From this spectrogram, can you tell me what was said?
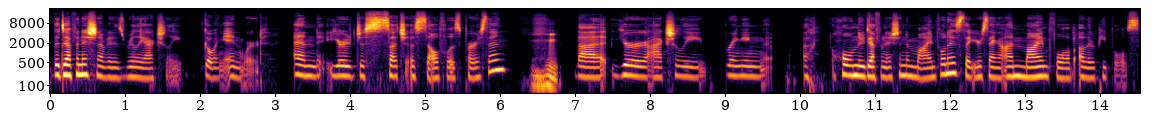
the definition of it is really actually going inward. And you're just such a selfless person Mhm. that you're actually bringing a whole new definition to mindfulness that you're saying I'm mindful of other people's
